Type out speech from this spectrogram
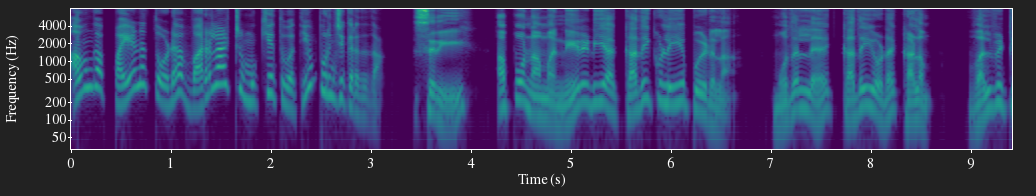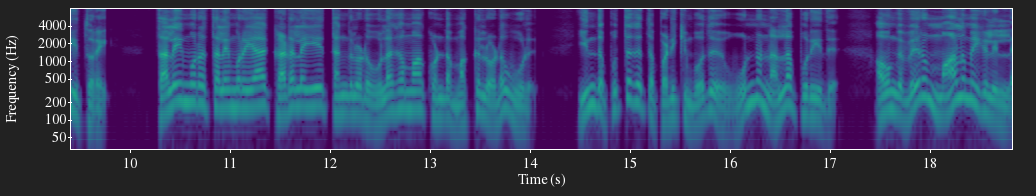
அவங்க பயணத்தோட வரலாற்று முக்கியத்துவத்தையும் புரிஞ்சுக்கிறது தான். சரி அப்போ நாம நேரடியா கதைக்குள்ளேயே போயிடலாம். முதல்ல கதையோட களம் வல்வெட்டித்துறை. தலைமுறை தலைமுறையா கடலையே தங்களோட உலகமா கொண்ட மக்களோட ஊடு இந்த புத்தகத்தை படிக்கும்போது ஒன்னும் நல்லா புரியுது. அவங்க வெறும் மாலுமைகள் இல்ல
